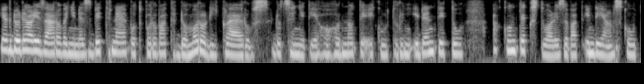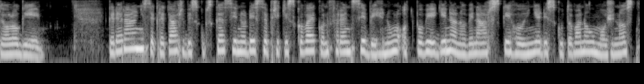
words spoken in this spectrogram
Jak dodal, je zároveň nezbytné podporovat domorodý klérus, docenit jeho hodnoty i kulturní identitu a kontextualizovat indiánskou teologii. Generální sekretář biskupské synody se při tiskové konferenci vyhnul odpovědi na novinářsky hojně diskutovanou možnost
